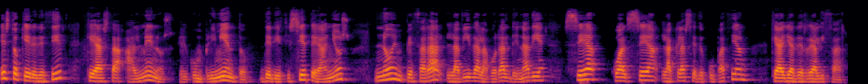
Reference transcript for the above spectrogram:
Esto quiere decir que hasta al menos el cumplimiento de 17 años no empezará la vida laboral de nadie, sea cual sea la clase de ocupación que haya de realizar.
